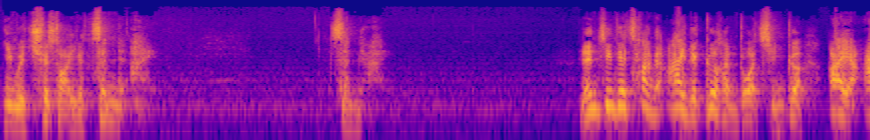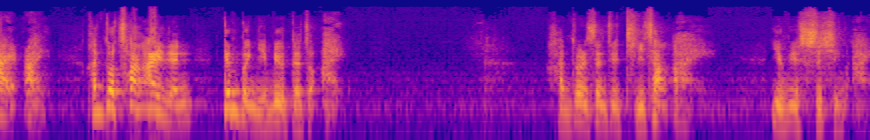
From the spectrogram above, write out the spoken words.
因为缺少一个真的爱，真的爱。人今天唱的爱的歌很多，情歌，爱呀爱爱，很多唱爱人根本也没有得着爱。很多人甚至提倡爱，有没有实行爱？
